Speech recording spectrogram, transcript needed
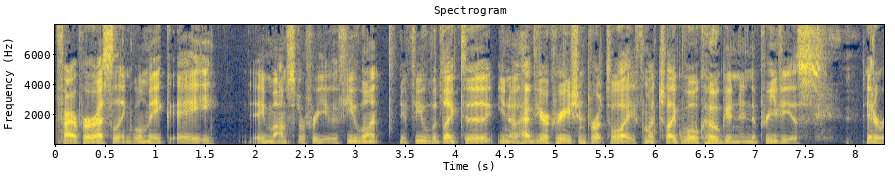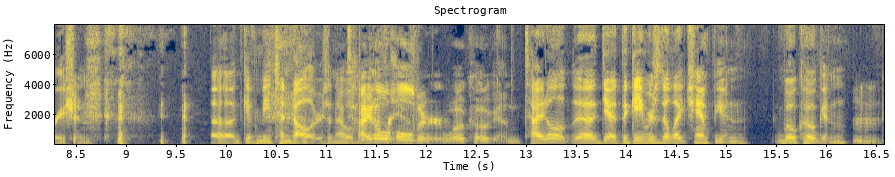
Fire Pro Wrestling will make a a monster for you if you want if you would like to you know have your creation brought to life, much like Woke Hogan in the previous iteration. uh, give me ten dollars and I will title holder Woke Hogan. Title, uh, yeah, the Gamers Delight champion, Woke Hogan.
